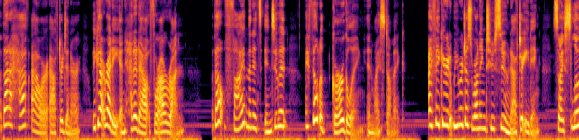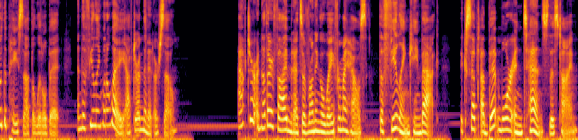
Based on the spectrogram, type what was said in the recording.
About a half hour after dinner, we got ready and headed out for our run. About five minutes into it, I felt a gurgling in my stomach. I figured we were just running too soon after eating, so I slowed the pace up a little bit, and the feeling went away after a minute or so. After another five minutes of running away from my house, the feeling came back, except a bit more intense this time.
